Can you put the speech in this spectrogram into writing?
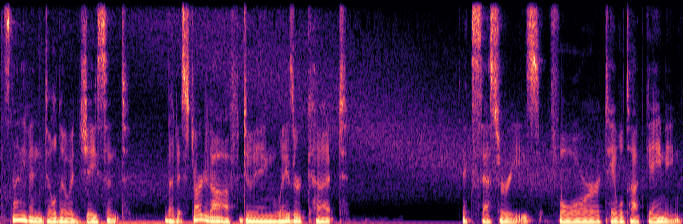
it's not even dildo adjacent. but it started off doing laser cut accessories for tabletop gaming.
